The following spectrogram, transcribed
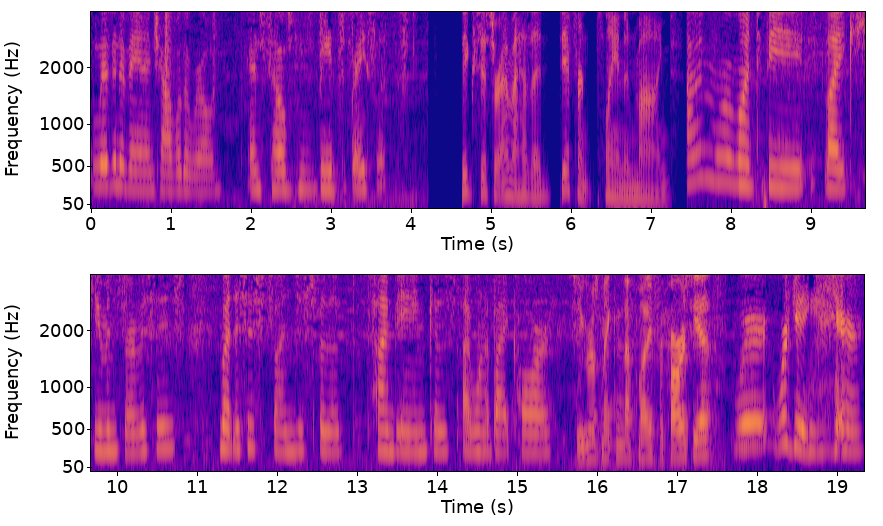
live in a van, and travel the world, and sell beads bracelets. Big Sister Emma has a different plan in mind. I more want to be like human services, but this is fun just for the time being because I want to buy a car. So you girls making enough money for cars yet? We're we're getting there.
